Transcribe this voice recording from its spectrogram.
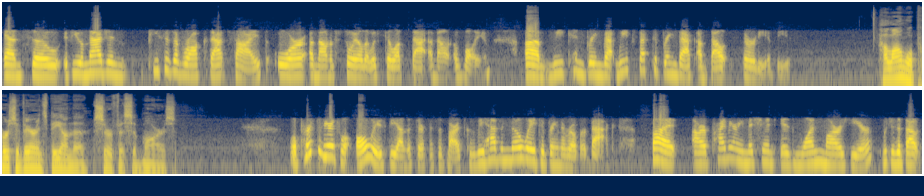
And so if you imagine pieces of rock that size or amount of soil that would fill up that amount of volume, um, we can bring back, we expect to bring back about 30 of these. How long will Perseverance be on the surface of Mars? Well, Perseverance will always be on the surface of Mars because we have no way to bring the rover back. But our primary mission is one Mars year, which is about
